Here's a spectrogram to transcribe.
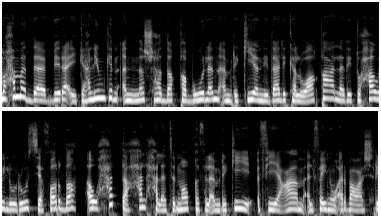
محمد برأيك هل يمكن أن نشهد قبولا أمريكيا لذلك الواقع الذي تحاول روسيا فرضه أو حتى حلحلة الموقف الأمريكي في عام 2024؟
